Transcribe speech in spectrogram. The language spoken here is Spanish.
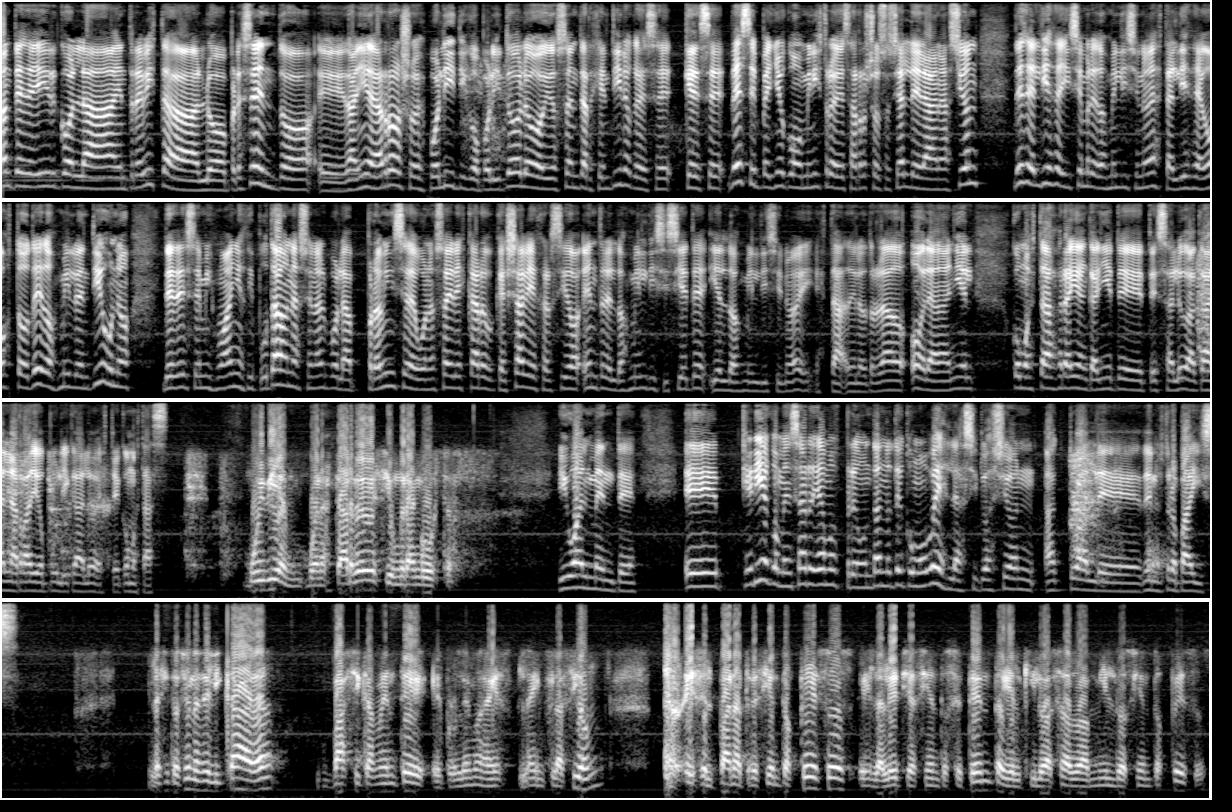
Antes de ir con la entrevista, lo presento. Eh, Daniel Arroyo es político, politólogo y docente argentino que se, que se desempeñó como ministro de Desarrollo Social de la Nación desde el 10 de diciembre de 2019 hasta el 10 de agosto de 2021. Desde ese mismo año es diputado nacional por la provincia de Buenos Aires, cargo que ya había ejercido entre el 2017 y el 2019. Y está del otro lado. Hola Daniel, ¿cómo estás? Brian Cañete te saluda acá en la Radio Pública del Oeste. ¿Cómo estás? Muy bien, buenas tardes y un gran gusto. Igualmente. Eh, quería comenzar, digamos, preguntándote cómo ves la situación actual de, nuestro país. La situación es delicada. Básicamente el problema es la inflación. Es el pan a 300 pesos, es la leche a 170 y el kilo asado a 1200 pesos.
